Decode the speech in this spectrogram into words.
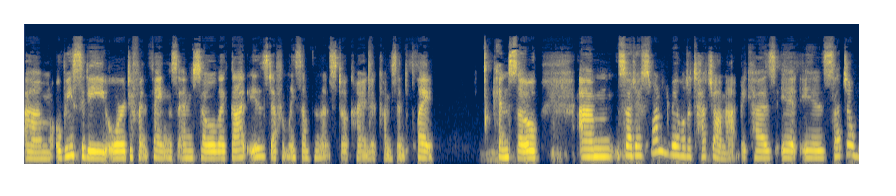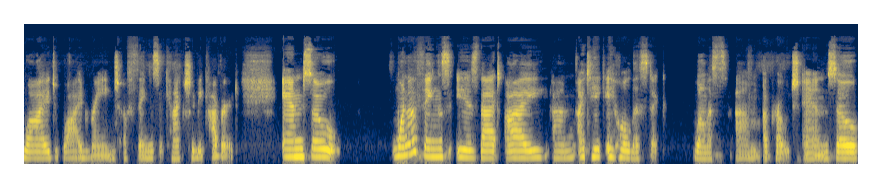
um, obesity or different things. And so like that is definitely something that still kind of comes into play and so, um, so I just wanted to be able to touch on that because it is such a wide, wide range of things that can actually be covered. And so one of the things is that I, um, I take a holistic wellness um, approach. And so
